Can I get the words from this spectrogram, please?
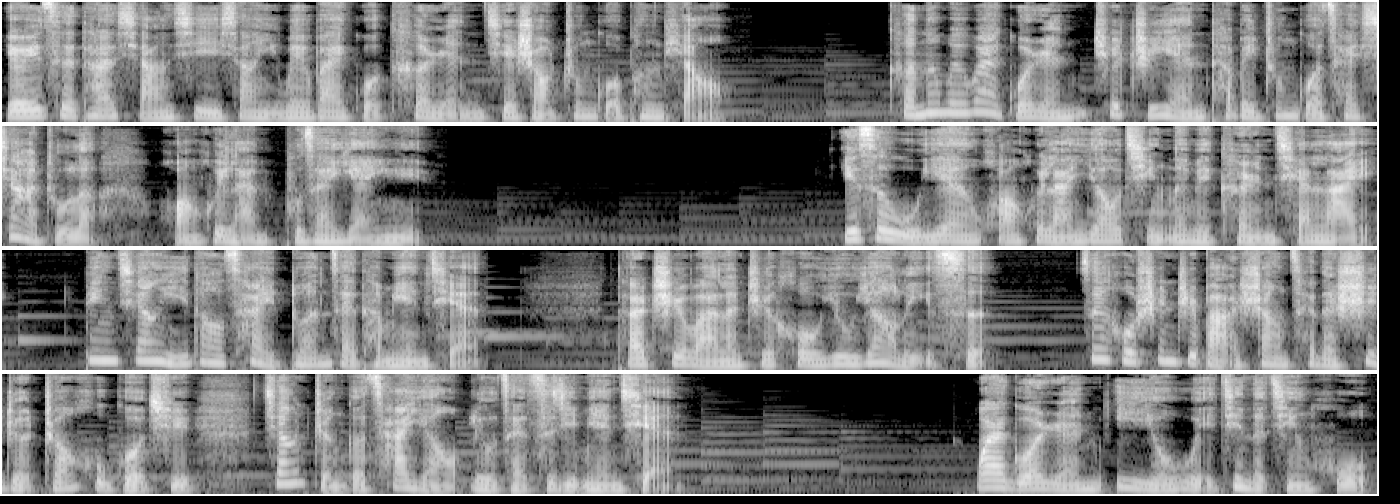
有一次，他详细向一位外国客人介绍中国烹调。可那位外国人却直言他被中国菜吓住了。黄慧兰不再言语。一次午宴，黄慧兰邀请那位客人前来，并将一道菜端在他面前。他吃完了之后又要了一次，最后甚至把上菜的侍者招呼过去，将整个菜肴留在自己面前。外国人意犹未尽的惊呼：“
